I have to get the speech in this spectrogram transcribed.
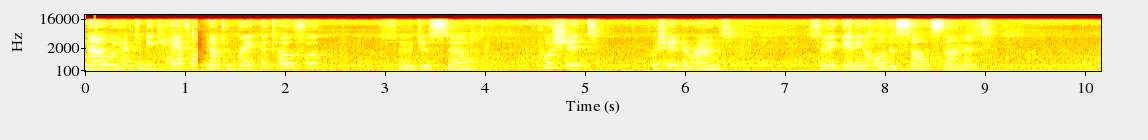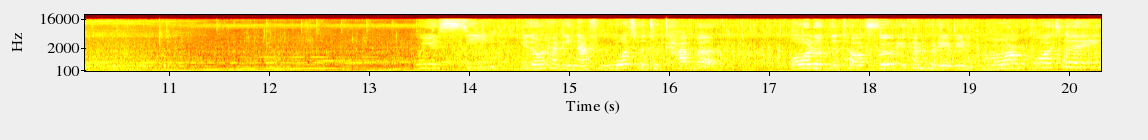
Now we have to be careful not to break the tofu. So just uh, push it push it around so you're getting all the sauce on it. You don't have enough water to cover all of the tofu, you can put a bit more water in.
